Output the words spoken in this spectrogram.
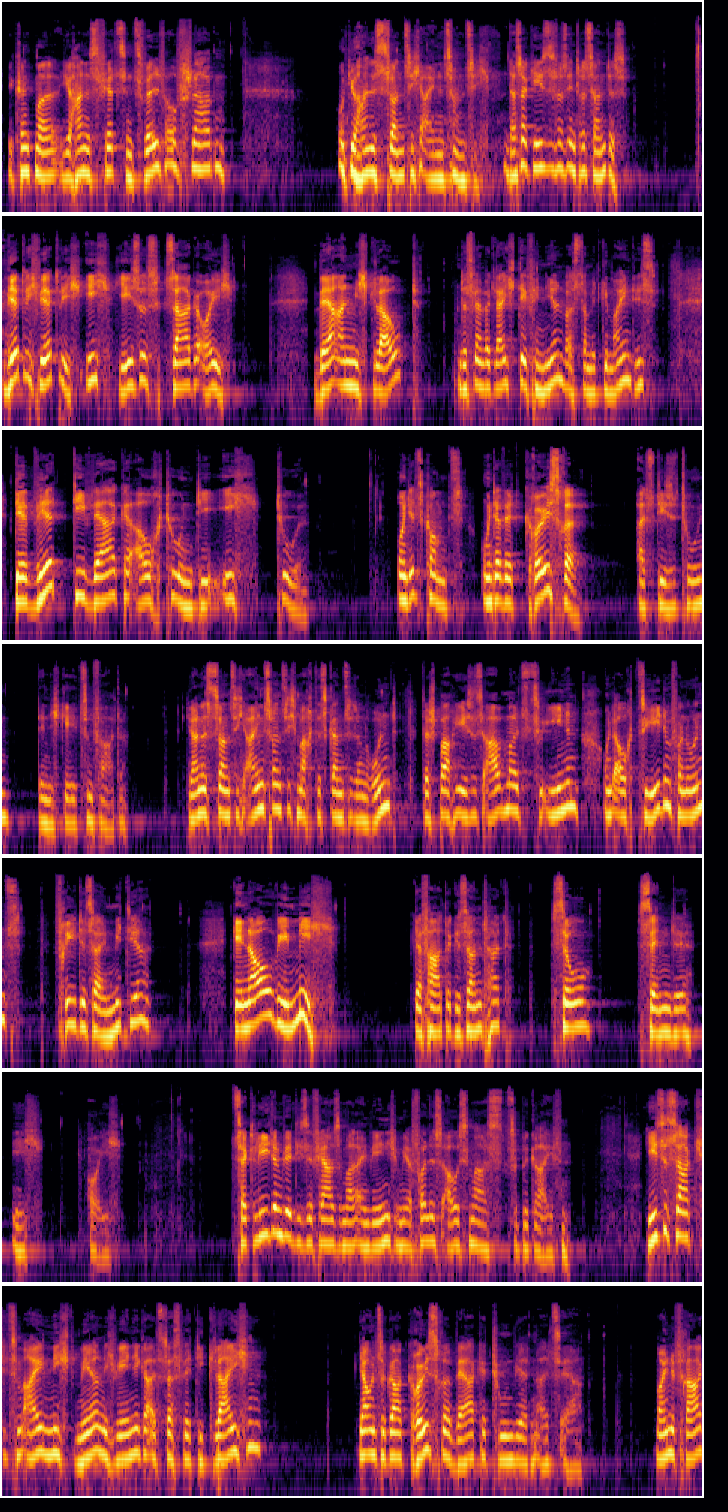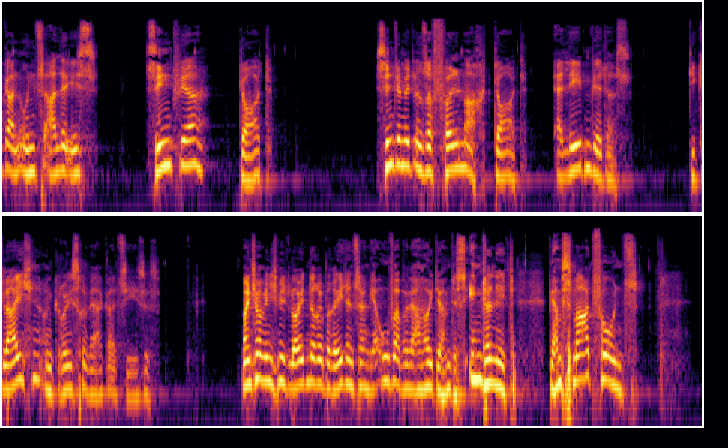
Ihr könnt mal Johannes 14, 12 aufschlagen und Johannes 20, 21. Da sagt Jesus was Interessantes. Wirklich, wirklich, ich, Jesus, sage euch, wer an mich glaubt, und das werden wir gleich definieren, was damit gemeint ist, der wird die Werke auch tun, die ich tue. Und jetzt kommt's. Und er wird größere als diese tun, denn ich gehe zum Vater. Johannes 20, 21 macht das Ganze dann rund. Da sprach Jesus abermals zu ihnen und auch zu jedem von uns, Friede sei mit dir. Genau wie mich der Vater gesandt hat, so sende ich euch zergliedern wir diese Verse mal ein wenig, um ihr volles Ausmaß zu begreifen. Jesus sagt zum einen nicht mehr, nicht weniger, als dass wir die gleichen, ja und sogar größere Werke tun werden als er. Meine Frage an uns alle ist, sind wir dort? Sind wir mit unserer Vollmacht dort? Erleben wir das? Die gleichen und größere Werke als Jesus. Manchmal, wenn ich mit Leuten darüber rede, dann sagen ja, Uwe, aber wir haben heute wir haben das Internet, wir haben Smartphones,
